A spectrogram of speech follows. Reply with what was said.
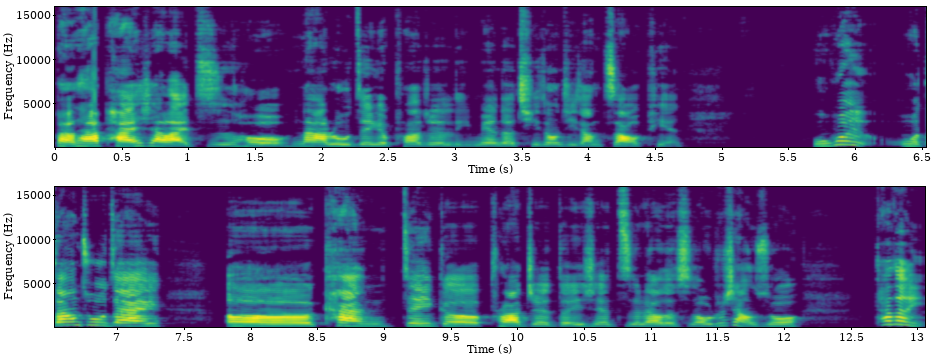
把它拍下来之后，纳入这个 project 里面的其中几张照片。我会，我当初在呃看这个 project 的一些资料的时候，我就想说，他的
